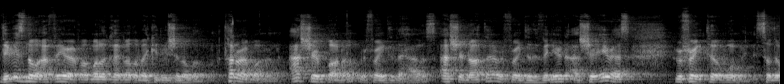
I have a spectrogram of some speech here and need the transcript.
There is no aver of almana kohen gadol by kedushin alone. Tanarabanan asher bana referring to the house, asher nata referring to the vineyard, asher eres referring to a woman. So the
